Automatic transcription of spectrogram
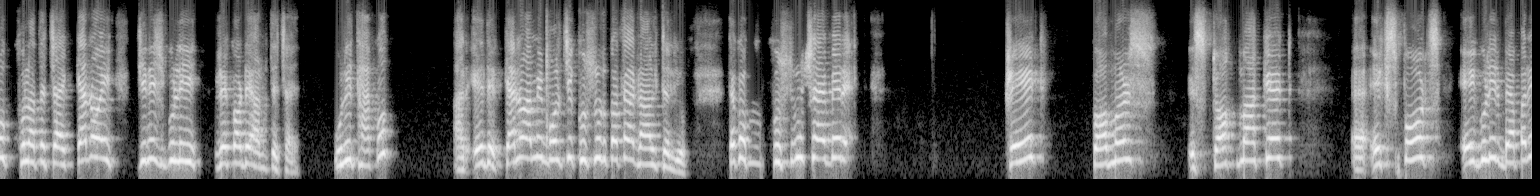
মুখ খোলাতে চায়? কেন এই জিনিসগুলি রেকর্ডে আনতে চায়? উনি থাকুক আর এদের কেন আমি বলছি খুসরুর কথা? নাল টেল ইউ দেখো। খুসরু সাহেবের trade commerce stock market exports এইগুলির ব্যাপারে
